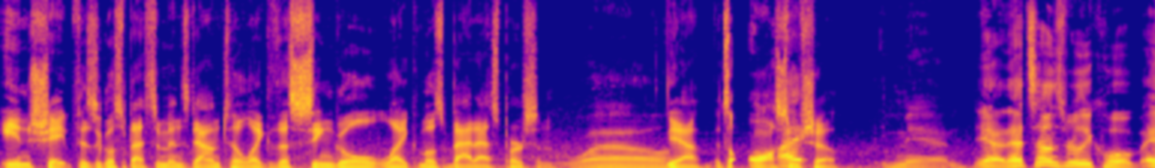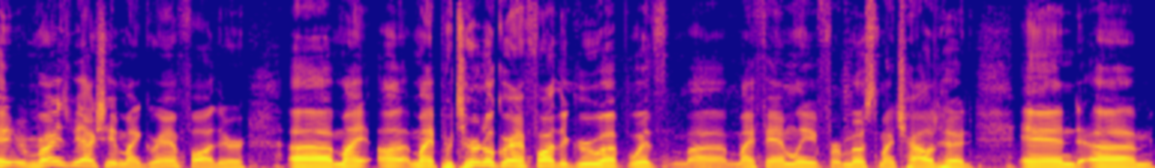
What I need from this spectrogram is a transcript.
in shape physical specimens down to like the single like most badass person. Wow. Yeah it's an awesome I- show. Man, yeah, that sounds really cool. It reminds me actually of my grandfather. Uh, my uh, my paternal grandfather grew up with uh, my family for most of my childhood, and um,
